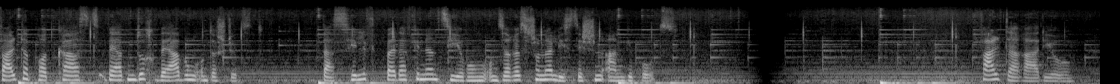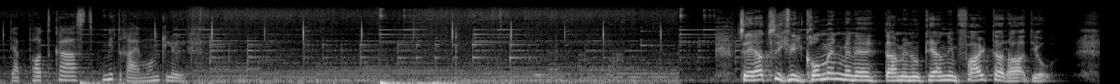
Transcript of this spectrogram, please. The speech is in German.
Falter-Podcasts werden durch Werbung unterstützt. Das hilft bei der Finanzierung unseres journalistischen Angebots. Falter Radio, der Podcast mit Raimund Löw. Sehr herzlich willkommen, meine Damen und Herren, im Falter Radio.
